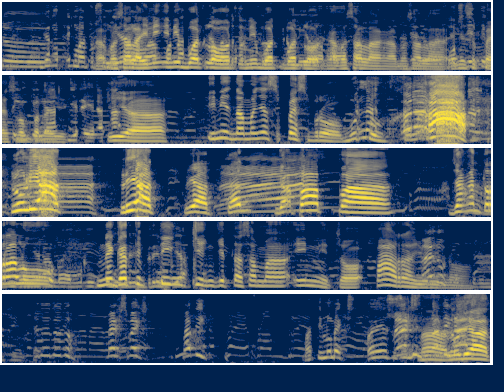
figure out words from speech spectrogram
cok. Nggak penting masuk nggak sendiri, masalah ini ini buat Lord ini buat buat Lord. Lord, nggak masalah nggak masalah. Ini space lompat lagi ya. iya. Ini namanya space bro. Butuh. Ah! Lu lihat! Ah, lihat! Lihat kan? Nah. nggak apa-apa. Jangan terlalu Giliran momentum negatif ya. thinking kita sama ini cok. Parah nah itu, Yurino. Max, Max, mati. Mati lu Max. Oh ya Sujin nah lu lihat.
